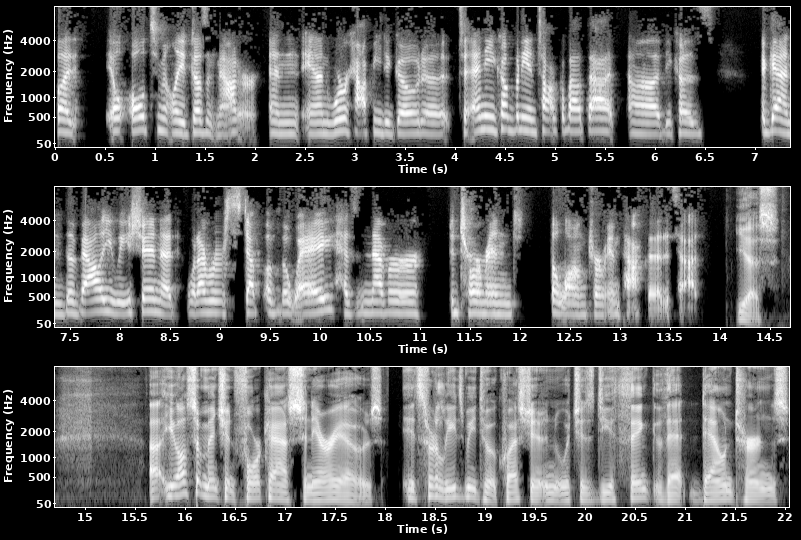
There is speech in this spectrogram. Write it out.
but it, ultimately it doesn't matter. And and we're happy to go to to any company and talk about that uh, because again, the valuation at whatever step of the way has never determined the long term impact that it's had. Yes. Uh, you also mentioned forecast scenarios. It sort of leads me to a question, which is do you think that downturns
